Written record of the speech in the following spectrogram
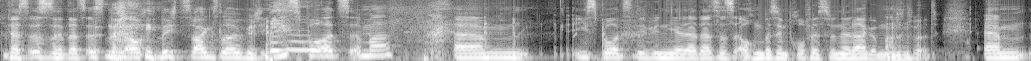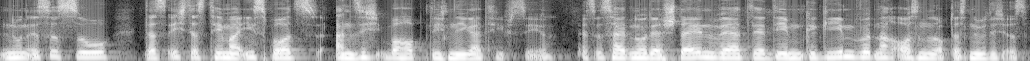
Das ist, das ist nun auch nicht zwangsläufig E-Sports immer. Ähm, E-Sports definiert er, dass es auch ein bisschen professioneller gemacht mhm. wird. Ähm, nun ist es so, dass ich das Thema E-Sports an sich überhaupt nicht negativ sehe. Es ist halt nur der Stellenwert, der dem gegeben wird nach außen und ob das nötig ist.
